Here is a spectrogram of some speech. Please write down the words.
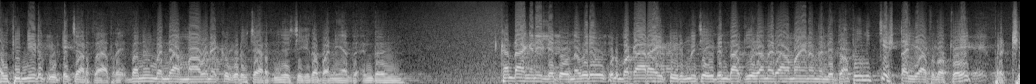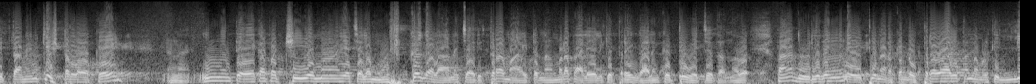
അത് പിന്നീട് കൂട്ടിച്ചേർത്താത്രേ ഇപ്പം വലിയ അമ്മാവനെയൊക്കെ കൂടി ചേർത്ത് ചെയ്ത പണി അത്. എന്ത്? കണ്ട അങ്ങനെയല്ലേ തോന്നുന്നു? ഒരു കുടുംബക്കാരായിട്ട് ഇരുന്ന് ചെയ്തുണ്ടാക്കിയതാണ് രാമായണം എന്നല്ലേ അപ്പൊ എനിക്കിഷ്ടമില്ലാത്തതൊക്കെ പ്രക്ഷിപ്തമാണ് എനിക്കിഷ്ടമുള്ളതൊക്കെ ഇങ്ങനത്തെ ഏകപക്ഷീയമായ ചില മുഷ്കുകളാണ് ചരിത്രമായിട്ട് നമ്മുടെ തലയിലേക്ക് ഇത്രയും കാലം കെട്ടിവെച്ച് തന്നത്. അപ്പൊ ആ ദുരിതങ്ങൾ ഏറ്റി നടക്കേണ്ട ഉത്തരവാദിത്വം നമുക്ക് ഇല്ല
